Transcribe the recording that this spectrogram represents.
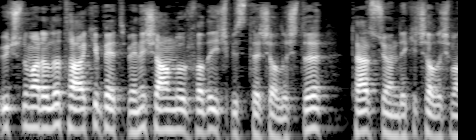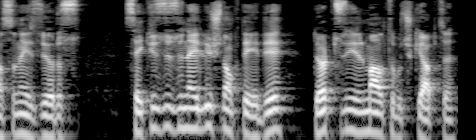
3 numaralı takip et beni Şanlıurfa'da iç pistte çalıştı. Ters yöndeki çalışmasını izliyoruz. 800'ün 53.7, 426.5 yaptı.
